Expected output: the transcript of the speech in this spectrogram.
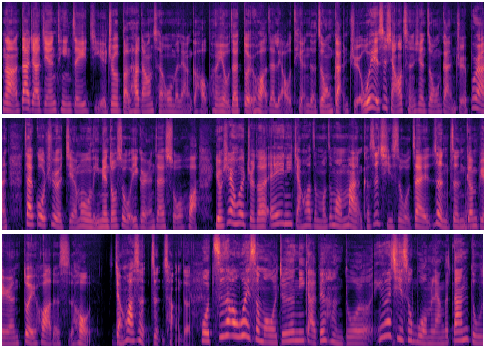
那大家今天听这一集，也就把它当成我们两个好朋友在对话、在聊天的这种感觉。我也是想要呈现这种感觉，不然在过去的节目里面都是我一个人在说话。有些人会觉得，哎，你讲话怎么这么慢？可是其实我在认真跟别人对话的时候。讲话是很正常的，我知道为什么。我觉得你改变很多了，因为其实我们两个单独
